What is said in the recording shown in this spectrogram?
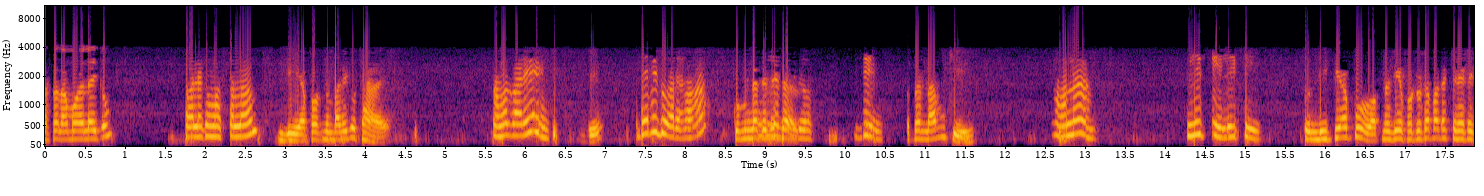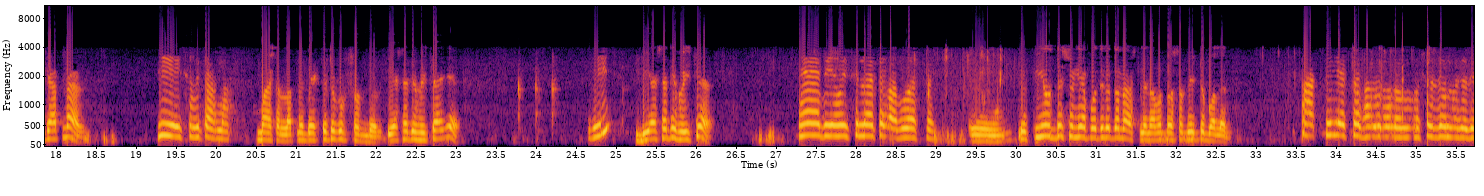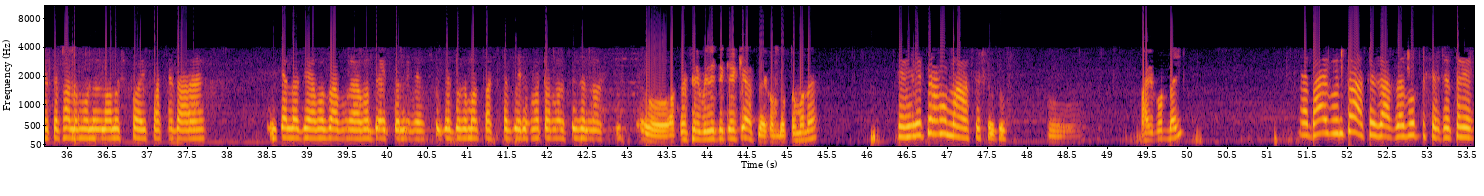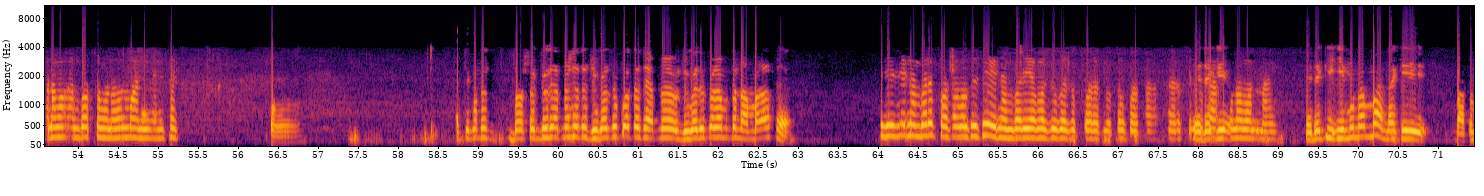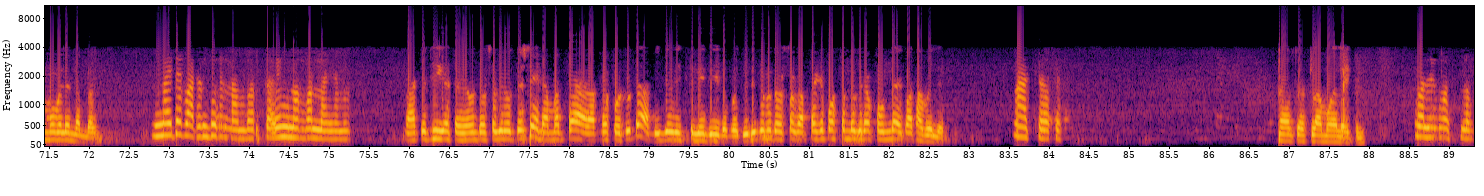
আসসালামু আলাইকুম। ওয়ালাইকুম আসসালাম। জি আপু আপনার বাড়ি কোথায়? আমার বাড়ি? জি। দেবী দুয়ারে হ্যাঁ কুমিল্লা দেবী জি। আপনার নাম কি? আমার নাম লিপি লিপি। তো লিপি আপু আপনার যে ফটোটা পাঠাচ্ছেন এটা কি আপনার? জি এই ছবিটা আমার। আপনি দেখতে তো খুব সুন্দর। বিয়ে শাদী হয়েছে আগে? জি? বিয়ে শাদী হয়েছে? হ্যাঁ বিয়ে হয়েছিল একটা বাবু আছে। তো কি উদ্দেশ্য নিয়ে প্রতিবেদনে আসলেন? আমার দর্শকদের একটু বলেন। আজকে একটা ভালো মনের মানুষের জন্য যদি একটা ভালো মনের মানুষ পাই পাশে দাঁড়ায় ইনশাল্লাহ যে আমার বাবুরা আমার দায়িত্ব নেবে সুযোগ করে আমার পাশে থাকবে এরকম একটা মানুষের জন্য আসছি ও আপনার ফ্যামিলিতে কে কে আছে এখন বর্তমানে? ফ্যামিলিতে আমার মা আছে শুধু। ভাই বোন নাই? হ্যাঁ, ভাই বোন তো আছে যার যার বলতে শেষে থাকে এখন আমার বর্তমানে আমার মা নিয়ে আমি থাকি ও আচ্ছা কোনো দর্শক যদি আপনার সাথে যোগাযোগ করতে চায় আপনার যোগাযোগ করার মতো নাম্বার আছে? যে যে নাম্বারে কথা বলতেছি এই নাম্বারে আমার যোগাযোগ করার মতো কথা আছে এটা কি- আমার নাই। এটা কি ইমো নাম্বার নাকি বাপের মোবাইলের নাম্বার? না এটা পাঠানপুরের নাম্বারটা এই নাম্বার নাই আমার। আচ্ছা ঠিক আছে আমি দর্শকের উদ্দেশ্যে এই নাম্বারটা আর আপনার ফটোটা ভিডিও স্ক্রিনে দিয়ে দেবো। যদি কোনো দর্শক আপনাকে পছন্দ করে ফোন দেয় কথা বললেন আচ্ছা ওকে। আচ্ছা আসসালামু আলাইকুম। ওয়ালাইকুম আসসালাম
